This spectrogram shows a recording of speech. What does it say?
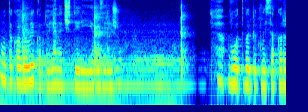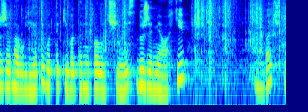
Ну, така велика, то я на 4 її розріжу. От випеклися коржі на рулети. От такі от вони получились. Дуже м'які. Бачите?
